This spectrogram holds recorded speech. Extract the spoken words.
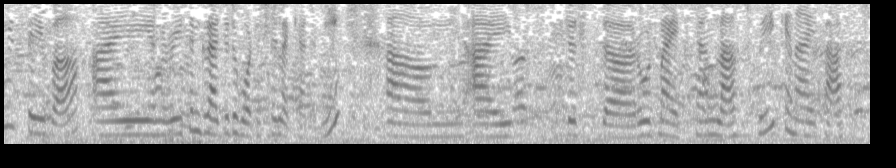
Feba. I am a recent graduate of Wattasseril Academy. Um, I just uh, wrote my exam last week and I passed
